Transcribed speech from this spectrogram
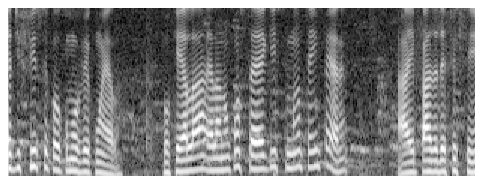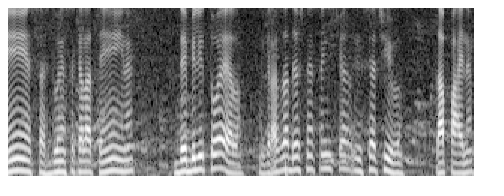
é difícil se locomover com ela, porque ela, ela não consegue se manter em pé, né? Aí, por causa da deficiência, as doenças que ela tem, né? Debilitou ela. E graças a Deus tem essa iniciativa da pai, né?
